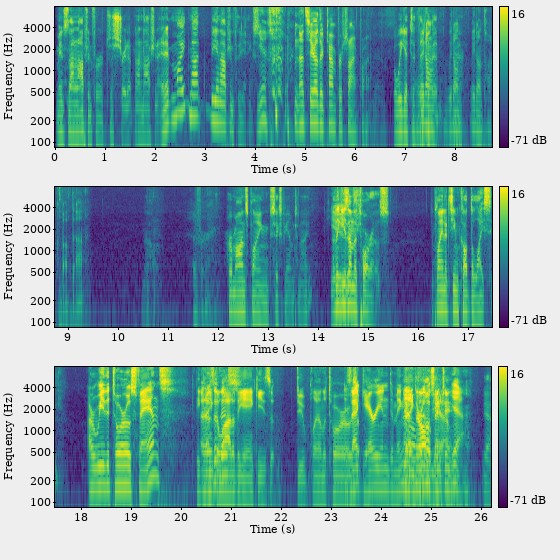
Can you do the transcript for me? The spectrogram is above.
I mean, it's not an option for just straight up not an option, and it might not be an option for the Yanks. Yeah, that's the other ten percent. But But we get to we think of it. we don't, Yeah. we don't talk about that. No. ever. Herman's playing 6 p.m. tonight. I think he's on the Toros. They're playing a team called Delacy. Are we the Toros fans? Because I think of a lot of the Yankees do play on the Toros. Is that Gary and Domingo? I think they're all the Okay. same team. Yeah. Yeah.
